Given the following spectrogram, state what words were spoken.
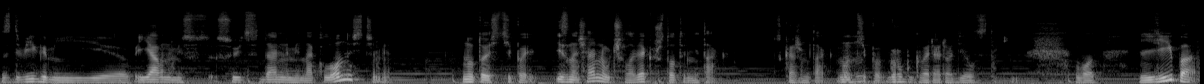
сдвигами и явными суицидальными наклонностями. Ну, то есть, типа, изначально у человека что-то не так, скажем так. Ну, mm-hmm. типа, грубо говоря, родился таким. Вот. Либо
